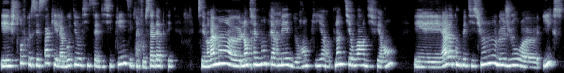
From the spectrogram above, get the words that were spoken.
Et je trouve que c'est ça qui est la beauté aussi de cette discipline, c'est qu'il faut s'adapter. C'est vraiment euh, l'entraînement permet de remplir plein de tiroirs différents. Et à la compétition, le jour euh, X,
